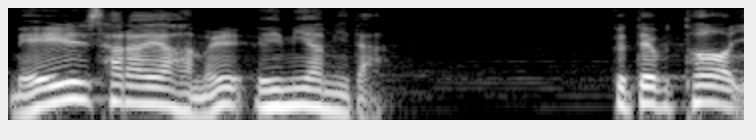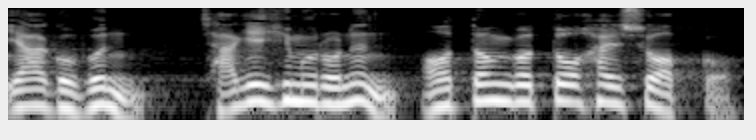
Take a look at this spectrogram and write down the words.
매일 살아야 함을 의미합니다. 그때부터 야곱은 자기 힘으로는 어떤 것도 할 수 없고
